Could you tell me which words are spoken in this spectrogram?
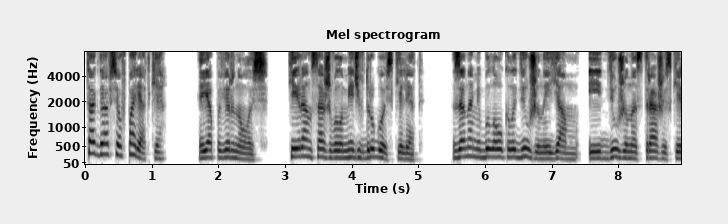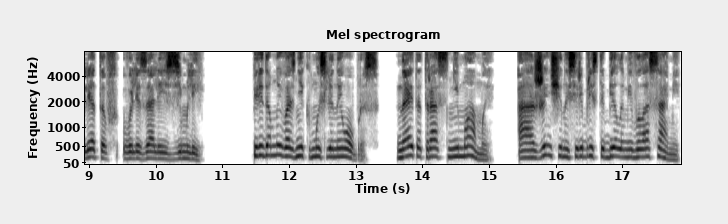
«Тогда все в порядке». Я повернулась. Кейран саживал меч в другой скелет. За нами было около дюжины ям, и дюжина стражей скелетов вылезали из земли. Передо мной возник мысленный образ. На этот раз не мамы, а женщины с серебристо-белыми волосами,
